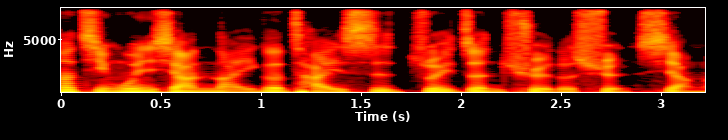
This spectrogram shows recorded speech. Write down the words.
那请问一下，哪一个才是最正确的选项？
